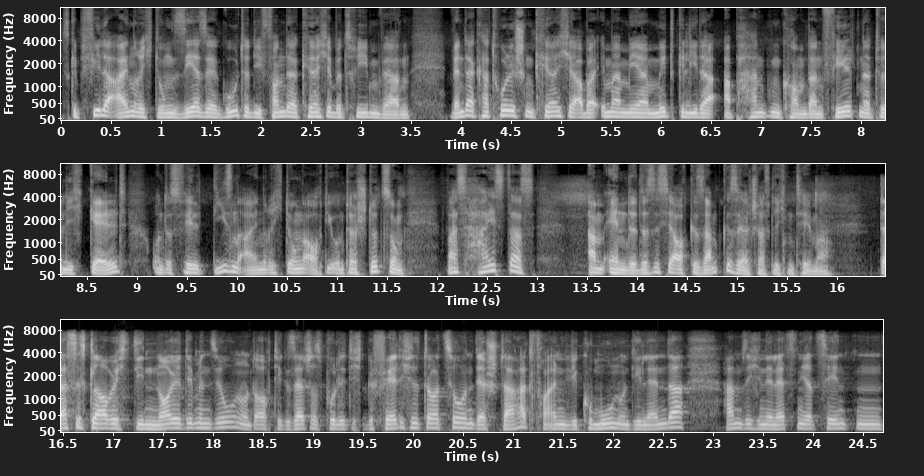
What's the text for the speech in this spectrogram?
Es gibt viele Einrichtungen, sehr, sehr gute, die von der Kirche betrieben werden. Wenn der katholischen Kirche aber immer mehr Mitglieder abhanden kommen, dann fehlt natürlich Geld und es fehlt diesen Einrichtungen auch die Unterstützung. Was heißt das am Ende? Das ist ja auch gesamtgesellschaftlich ein Thema. Das ist, glaube ich, die neue Dimension und auch die gesellschaftspolitisch gefährliche Situation. Der Staat, vor allem die Kommunen und die Länder, haben sich in den letzten Jahrzehnten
